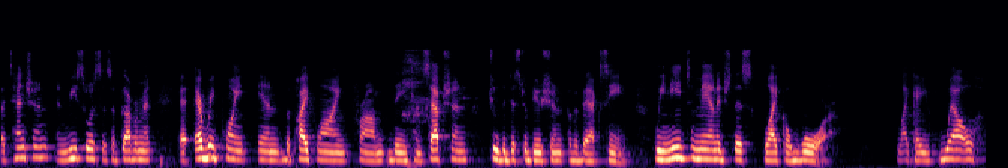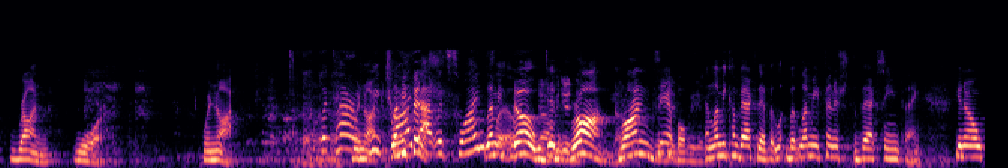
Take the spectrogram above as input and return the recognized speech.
attention and resources of government at every point in the pipeline from the conception to the distribution of a vaccine. We need to manage this like a war, like a well run war. We're not. But Tara, We're not. we Let me tried finish. that with swine Let flu. me, no, we No, we didn't. didn't. Wrong. No. Wrong We example. didn't- we didn't. And let me come back to that, but, but let me finish the vaccine thing. You know,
